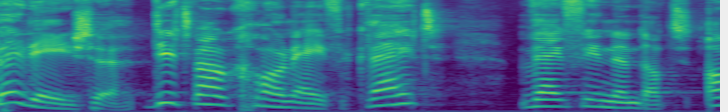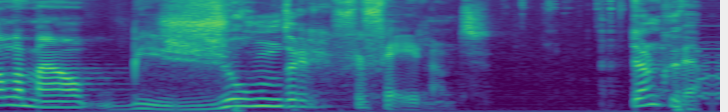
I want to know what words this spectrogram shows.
Bij deze, dit wou ik gewoon even kwijt. Wij vinden dat allemaal bijzonder vervelend. Dank u wel.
